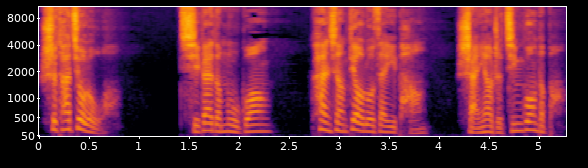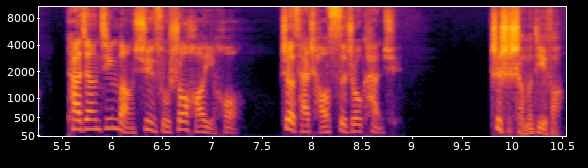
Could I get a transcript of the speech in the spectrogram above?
是他救了我？乞丐的目光看向掉落在一旁、闪耀着金光的榜，他将金榜迅速收好以后，这才朝四周看去。这是什么地方？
